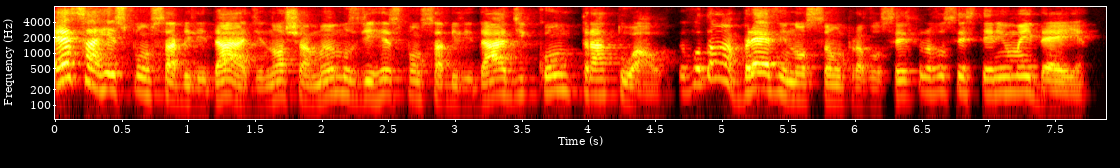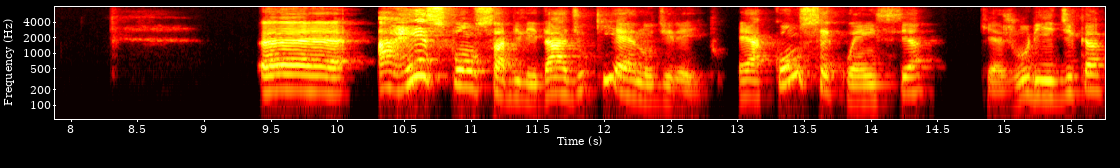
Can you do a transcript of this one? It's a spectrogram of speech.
Essa responsabilidade nós chamamos de responsabilidade contratual. Eu vou dar uma breve noção para vocês, para vocês terem uma ideia. É, a responsabilidade, o que é no direito? É a consequência, que é jurídica,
